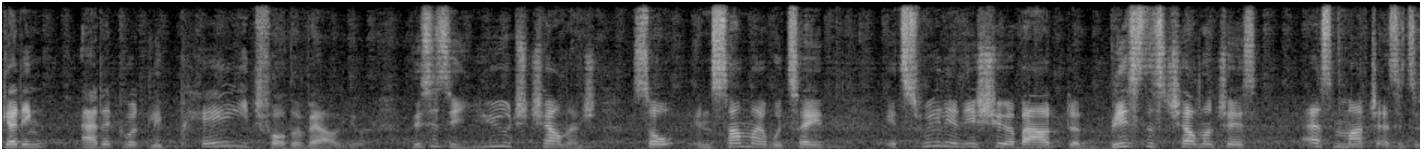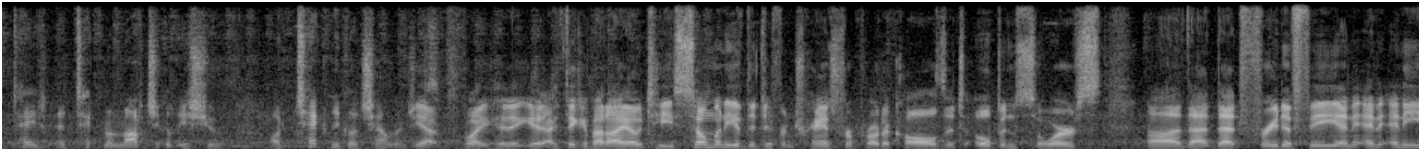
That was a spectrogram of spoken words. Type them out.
getting adequately paid for the value. This is a huge challenge. So in some I would say, it's really an issue about the business challenges as much as it's a, te a, technological issue or technical challenges. Yeah, right. I think about IoT, so many of the different transfer protocols, it's open source, uh, that, that free to fee, and, and, any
